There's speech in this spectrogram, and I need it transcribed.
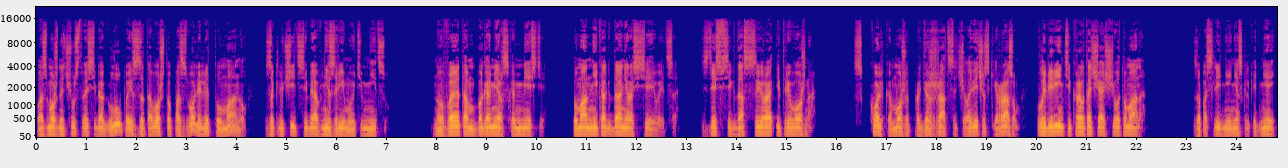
возможно, чувствуя себя глупо из-за того, что позволили туману заключить себя в незримую темницу. Но в этом богомерзком месте туман никогда не рассеивается. Здесь всегда сыро и тревожно. Сколько может продержаться человеческий разум в лабиринте кровоточащего тумана? За последние несколько дней,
